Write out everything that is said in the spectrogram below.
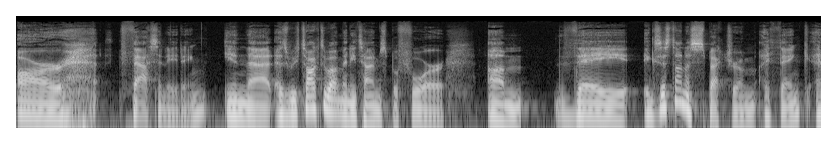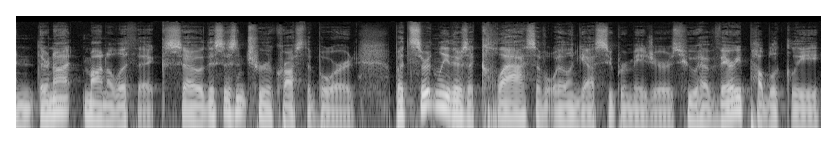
are fascinating in that, as we've talked about many times before, um, they exist on a spectrum, I think, and they're not monolithic. So this isn't true across the board. But certainly there's a class of oil and gas super majors who have very publicly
